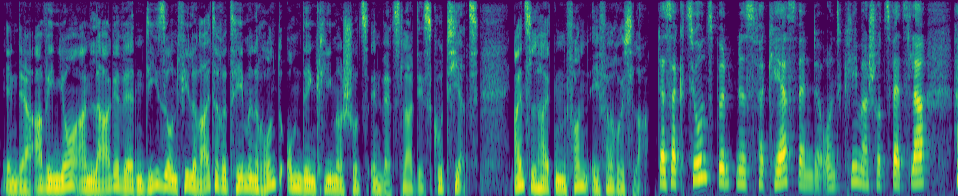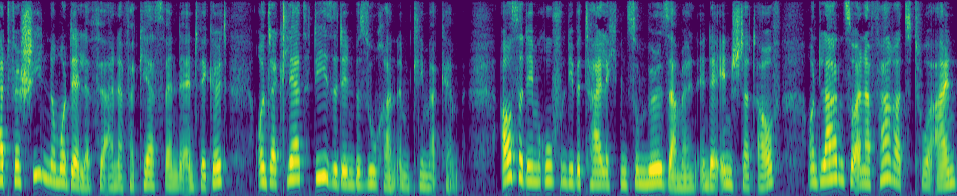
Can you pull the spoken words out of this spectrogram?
In der Avignon-Anlage werden diese und viele weitere Themen rund um den Klimaschutz in Wetzlar diskutiert. Einzelheiten von Eva Rösler. Das Aktionsbündnis Verkehrswende und Klimaschutz Wetzlar hat verschiedene Modelle für eine Verkehrswende entwickelt und erklärt diese den Besuchern im Klimacamp. Außerdem rufen die Beteiligten zum Müllsammeln in der Innenstadt auf und laden zu einer Fahrradtour ein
